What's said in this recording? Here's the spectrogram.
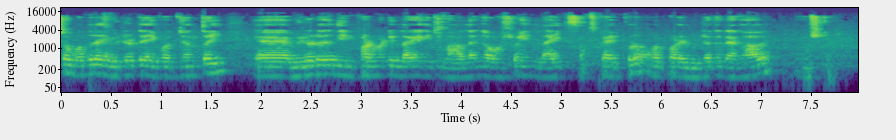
সো বন্ধুরা, এই ভিডিওটা এই পর্যন্তই। ভিডিওটা যদি ইনফরমেটিভ লাগে, কিছু ভালো লাগে, অবশ্যই লাইক সাবস্ক্রাইব করো। আমার পরের ভিডিওতে দেখা হবে। নমস্কার।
